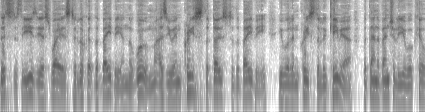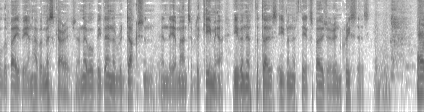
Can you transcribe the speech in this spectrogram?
This is the easiest way is to look at the baby in the womb. As you increase the dose to the baby, you will increase the leukemia, but then eventually you will kill the baby and have a miscarriage, and there will be then a reduction in the amount of leukemia, even if the dose, even if the exposure increases. Eh,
